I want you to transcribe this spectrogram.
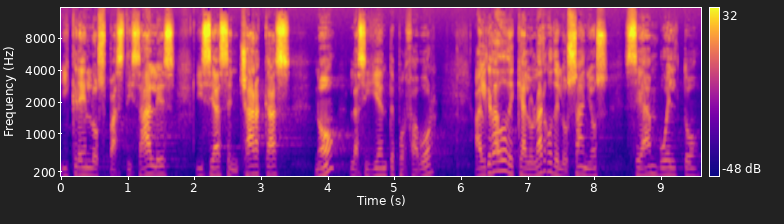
y creen los pastizales y se hacen charcas, ¿no? La siguiente, por favor. Al grado de que a lo largo de los años se han vuelto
